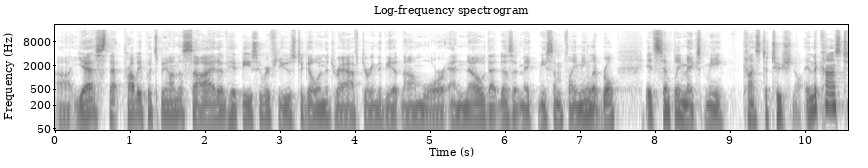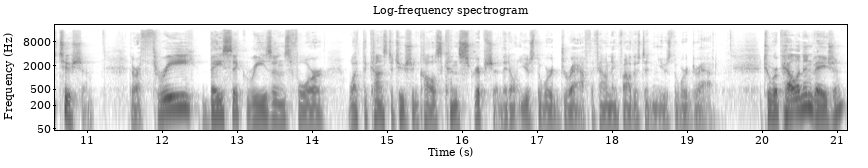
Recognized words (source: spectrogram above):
Uh, yes, that probably puts me on the side of hippies who refused to go in the draft during the Vietnam War. And no, that doesn't make me some flaming liberal. It simply makes me constitutional. In the Constitution, there are three basic reasons for what the Constitution calls conscription. They don't use the word draft. The founding fathers didn't use the word draft. To repel an invasion,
